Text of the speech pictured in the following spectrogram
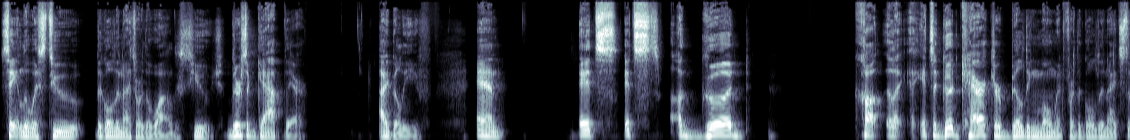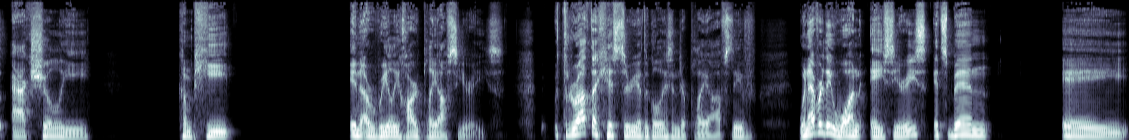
St. Louis to the Golden Knights or the Wild is huge. There's a gap there, I believe. And it's it's a good like it's a good character building moment for the Golden Knights to actually compete in a really hard playoff series. Throughout the history of the Golden Knights in their playoffs, they've whenever they won a series, it's been a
